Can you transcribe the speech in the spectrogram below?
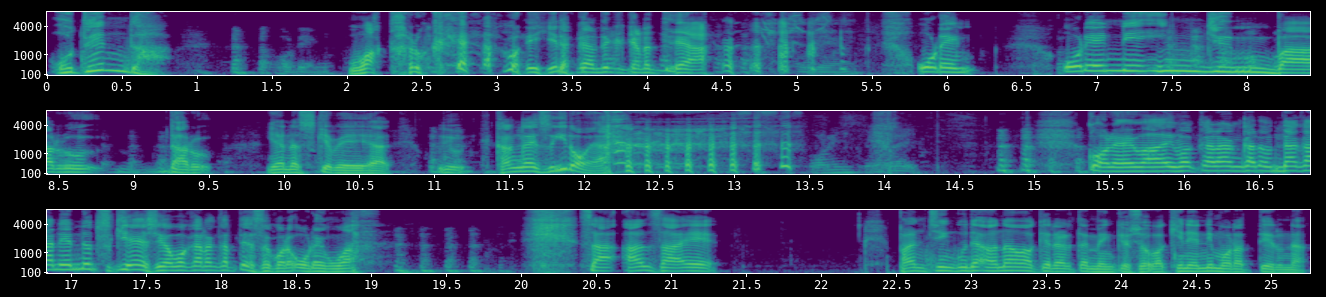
おでんだわかるかやこれひらがなで書かれてやおれん俺にインジンバールだるやなすけべや考えすぎろやこれは分からんかった長年の付き合いしか分からんかったやつこれ俺はさあアンサー A パンチングで穴を開けられた免許証は記念にもらっているな。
